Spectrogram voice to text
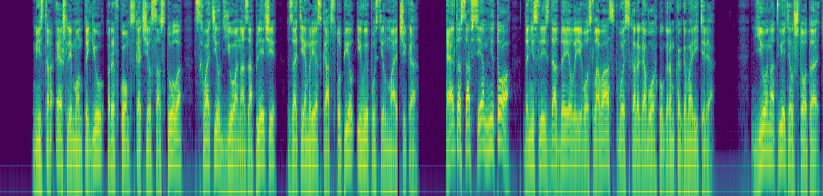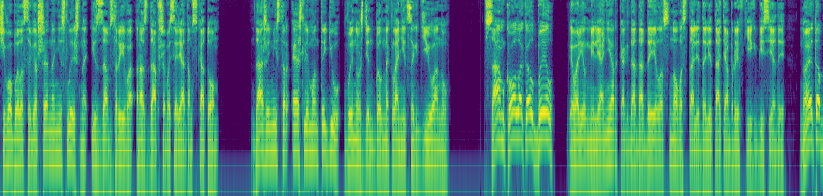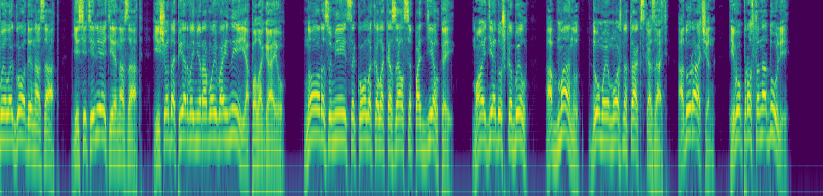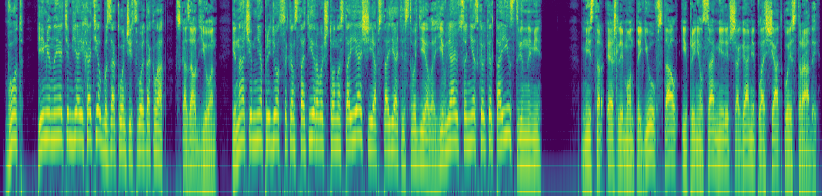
Мистер Эшли Монтегю рывком вскочил со стула, схватил Дьюана за плечи, затем резко отступил и выпустил мальчика. «Это совсем не то!» — донеслись до Дейла его слова сквозь скороговорку громкоговорителя. Дьюан ответил что-то, чего было совершенно не слышно из-за взрыва, раздавшегося рядом с котом. Даже мистер Эшли Монтегю вынужден был наклониться к Дьюану. «Сам колокол был», — говорил миллионер, когда до Дейла снова стали долетать обрывки их беседы. «Но это было годы назад. Десятилетия назад, еще до Первой мировой войны, я полагаю. Но, разумеется, колокол оказался подделкой. Мой дедушка был обманут, думаю, можно так сказать, одурачен. Его просто надули». «Вот, именно этим я и хотел бы закончить свой доклад», — сказал Дьюан. «Иначе мне придется констатировать, что настоящие обстоятельства дела являются несколько таинственными». Мистер Эшли Монтегю встал и принялся мерить шагами площадку эстрады.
